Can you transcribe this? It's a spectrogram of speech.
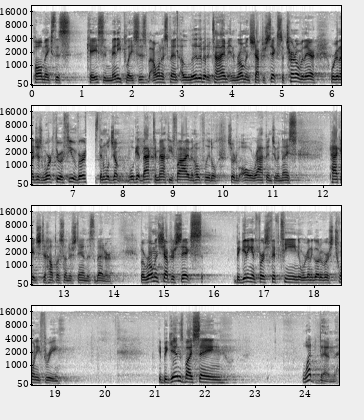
Paul makes this case in many places, but I want to spend a little bit of time in Romans chapter 6. So turn over there. We're going to just work through a few verses, then we'll jump we'll get back to Matthew 5 and hopefully it'll sort of all wrap into a nice package to help us understand this better. But Romans chapter 6 beginning in verse 15, we're going to go to verse 23. He begins by saying, What then?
